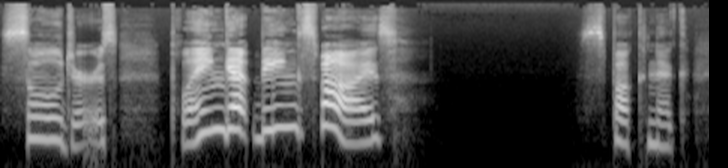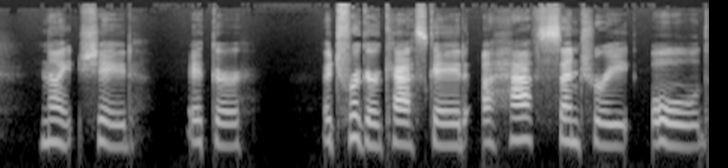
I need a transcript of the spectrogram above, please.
Soldiers playing at being spies. Sputnik, Nightshade, Ichor, a trigger cascade a half century old,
